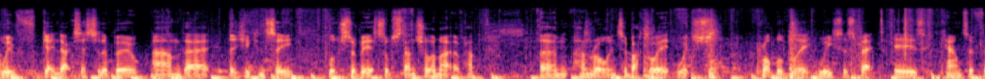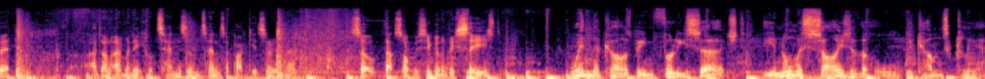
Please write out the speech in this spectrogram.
We've gained access to the boot, and uh, as you can see, looks to be a substantial amount of ha um, hand rolling tobacco which probably we suspect is counterfeit. I don't know how many, tens and tens of packets are in there. So that's obviously going to be seized. When the car's been fully searched, the enormous size of the haul becomes clear.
